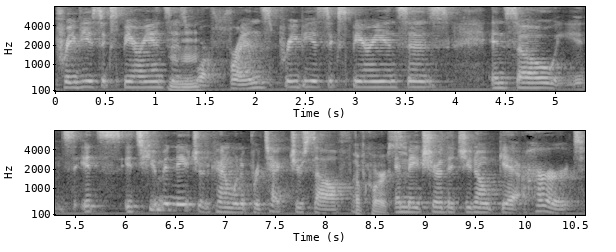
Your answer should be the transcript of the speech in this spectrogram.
previous experiences or friends' previous experiences, And so it's it's it's human nature to kind of want to protect yourself, Of course. and make sure that you don't get hurt.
